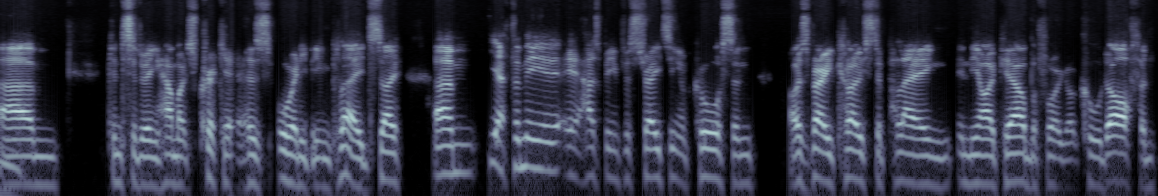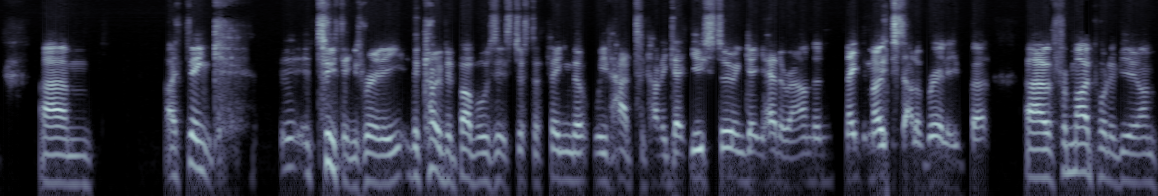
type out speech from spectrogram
Mm. um, considering how much cricket has already been played. So, um, yeah, for me, it, has been frustrating, of course, and I was very close to playing in the IPL before it got called off, and um, I think uh, two things really. The COVID bubbles is just a thing that we've had to kind of get used to and get your head around and make the most out of, really. But uh, from my point of view, I'm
